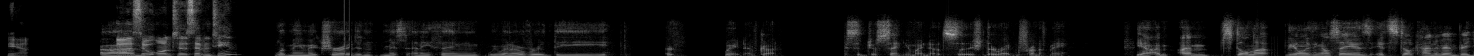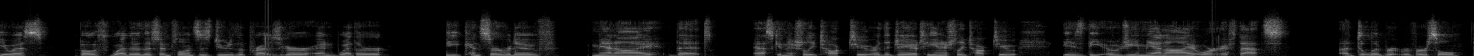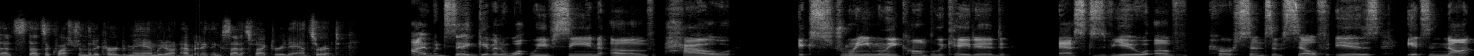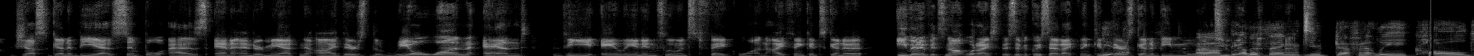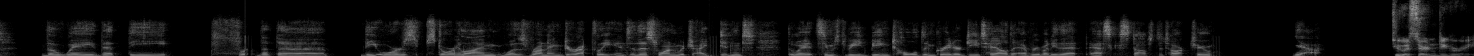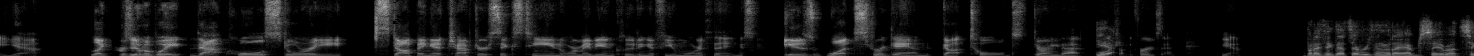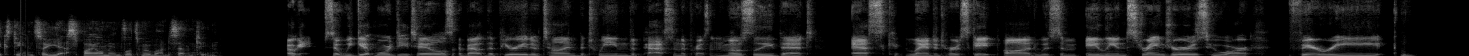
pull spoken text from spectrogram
Yeah. Um, uh, so on to 17? let me make sure I didn't miss anything. We went over the. Or, wait, I've got. I said just sent you my notes, so they're right in front of me. Yeah, I'm. I'm still not. The only thing I'll say is it's still kind of ambiguous, both whether this influence is due to the Presger and whether the conservative Mianaai that Esk initially talked to, or the JOT initially talked to, is the OG Mianaai, or if that's a deliberate reversal? That's that's a question that occurred to me, and we don't have anything satisfactory to answer it. I would say, given what we've seen of how extremely complicated Esk's view of her sense of self is, it's not just going to be as simple as Anaander Mianaai. There's the real one and the alien influenced fake one. I think it's going to even if it's not what I specifically said, I think Yeah. there's going to be more. Um, to the other thing that. you definitely called the way that the fr- that the the Ors storyline was running directly into this one, which I didn't. The way it seems to be being told in greater detail to everybody that Esk stops to talk to. Yeah, to a certain degree, yeah. Like presumably that whole story stopping at chapter 16 or maybe including a few more things is what Strigan got told during that Yeah. portion, for example. Yeah. But I think that's everything that I have to say about 16. So yes, by all means, let's move on to 17. Okay, so we get more details about the period of time between the past and the present. Mostly that Esk landed her escape pod with some alien strangers who are very.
